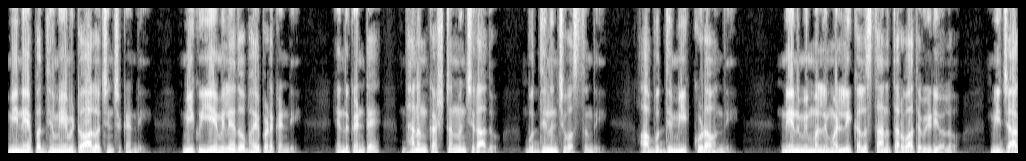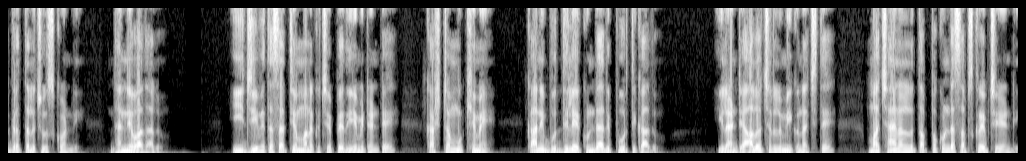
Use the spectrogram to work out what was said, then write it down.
మీ నేపథ్యం ఏమిటో ఆలోచించకండి. మీకు ఏమి లేదో భయపడకండి. ఎందుకంటే ధనం కష్టం నుంచి రాదు బుద్ధి నుంచి వస్తుంది. ఆ బుద్ధి మీక్కూడా ఉంది. నేను మిమ్మల్ని మళ్ళీ కలుస్తాను తర్వాత వీడియోలో. మీ జాగ్రత్తలు చూసుకోండి. ధన్యవాదాలు. ఈ జీవిత సత్యం మనకు చెప్పేది ఏమిటంటే కష్టం ముఖ్యమే కాని బుద్ధి లేకుండా అది పూర్తి కాదు. ఇలాంటి ఆలోచనలు మీకు నచ్చితే మా ఛానల్ను తప్పకుండా సబ్స్క్రైబ్ చేయండి.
